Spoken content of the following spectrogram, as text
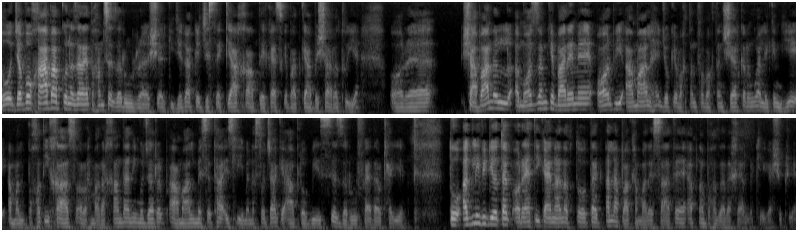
तो जब वो ख्वाब आपको नज़र आए तो हमसे ज़रूर शेयर कीजिएगा कि जिसने क्या ख्वाब देखा इसके बाद क्या बिशारत हुई है। और शाबान मुज़म के बारे में और भी अमाल हैं जो कि वक्ता फ़वक्ता शेयर करूँगा, लेकिन ये अमल बहुत ही ख़ास और हमारा ख़ानदानी मुजरब अमाल में से था, इसलिए मैंने सोचा कि आप लोग भी इससे ज़रूर फ़ायदा उठाइए। तो अगली वीडियो तक और रहती कायनातों तक अल्लाह पाक हमारे साथ है, अपना बहुत ज़्यादा ख्याल रखिएगा, शुक्रिया।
